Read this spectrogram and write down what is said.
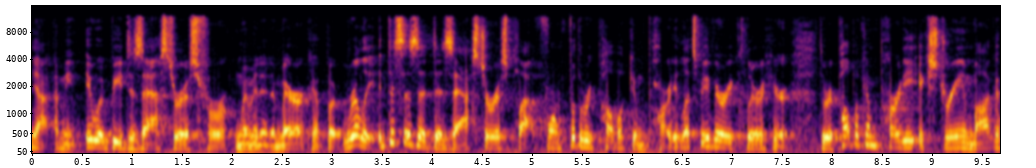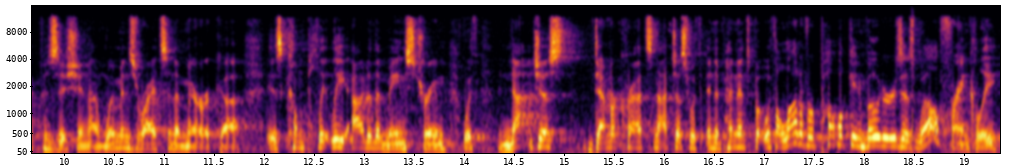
Yeah, I mean, it would be disastrous for women in America, but really, this is a disastrous platform for the Republican Party. Let's be very clear here. The Republican Party extreme MAGA position on women's rights in America is completely out of the mainstream with not just Democrats, not just with independents, but with a lot of Republican voters as well, frankly,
